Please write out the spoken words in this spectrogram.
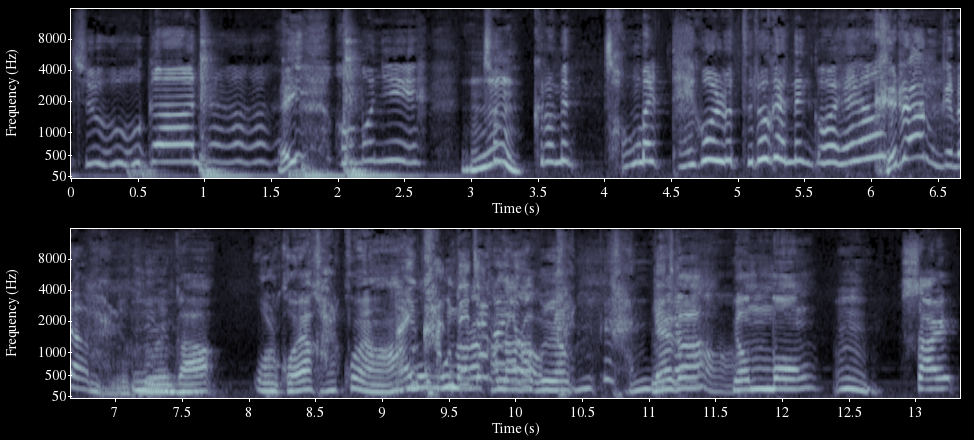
주가나 에이. 어머니 저 그러면 정말 대궐로 들어가는 거예요? 그럼, 그럼. 아니, 그러니까 올 거야 갈 거야. 아이고, 뭐 오나라 간대잖아요. 가나라 그냥 간- 간대잖아. 내가 연봉 응. 쌀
